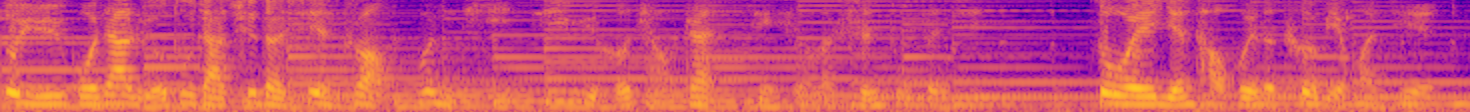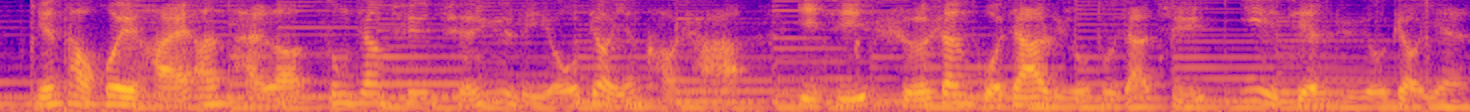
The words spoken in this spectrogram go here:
对于国家旅游度假区的现状、问题、机遇和挑战进行了深度分析。作为研讨会的特别环节，研讨会还安排了松江区全域旅游调研考察以及佘山国家旅游度假区夜间旅游调研。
